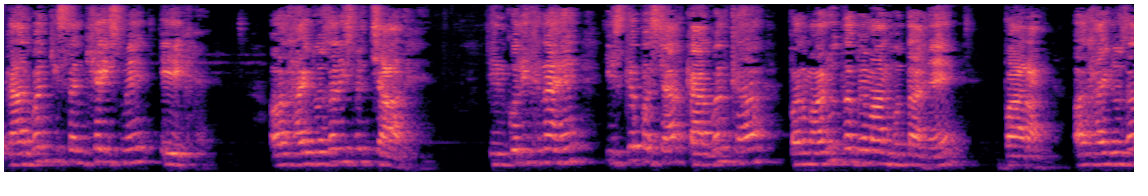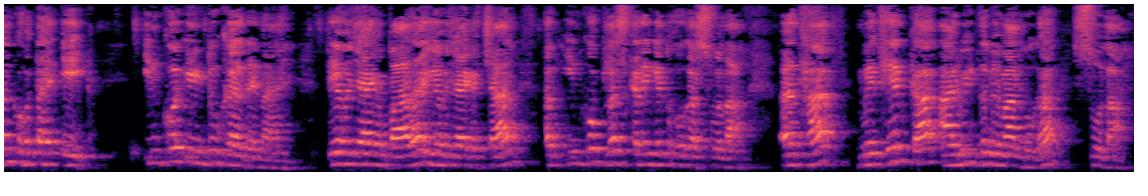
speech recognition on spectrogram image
कार्बन की संख्या इसमें एक है और हाइड्रोजन इसमें चार है। इनको लिखना है। इसके पश्चात कार्बन का परमाणु द्रव्यमान होता है बारह। और हाइड्रोजन को होता है एक। इनको इंटू कर देना है। तो ये हो जाएगा बारह, ये हो जाएगा चार। अब इनको प्लस करेंगे तो होगा सोलह। अर्थात मेथेन का आणविक द्रव्यमान होगा सोलह।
